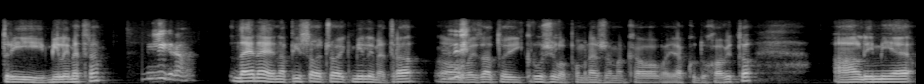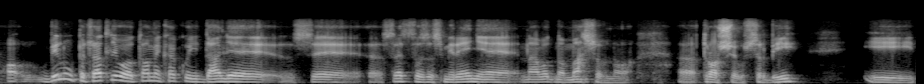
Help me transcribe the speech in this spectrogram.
3 mm. Miligrama. Ne, ne, napisao je čovjek milimetra, ovaj, zato je i kružilo po mrežama kao ovaj, jako duhovito, ali mi je bilo upečatljivo o tome kako i dalje se e, sredstva za smirenje navodno masovno troše u Srbiji i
